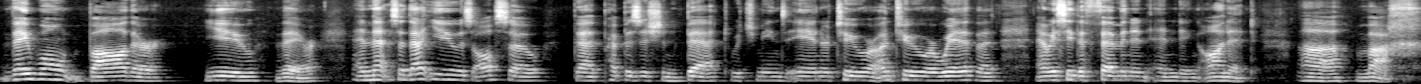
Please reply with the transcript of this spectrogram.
they won't bother you there. And that so that you is also that preposition bet, which means in or to or unto or with, and, and we see the feminine ending on it, uh, vach.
